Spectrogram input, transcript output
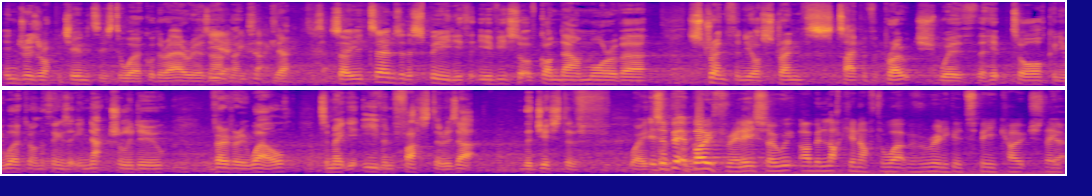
Injuries are opportunities to work other areas, aren't Yeah, they? exactly, Yeah. exactly. So in terms of the speed, you th- have you sort of gone down more of a strengthen your strengths type of approach with the hip torque, and you're working on the things that you naturally do very, very well to make you even faster? Is that the gist of where? It's a bit of both, really. So we, I've been lucky enough to work with a really good speed coach. They, Yeah.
